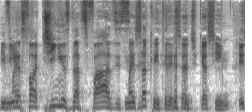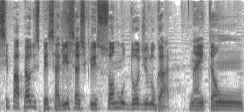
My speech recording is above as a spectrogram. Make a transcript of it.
e vinha as fotinhos das fases. Mas sabe o que é interessante? que assim, esse papel de especialista, acho que ele só mudou de lugar. Né? Então,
